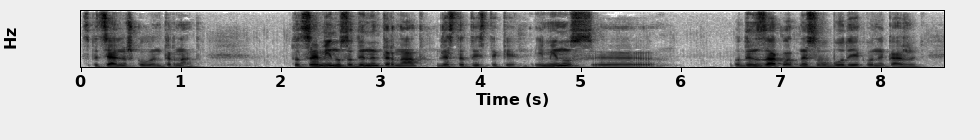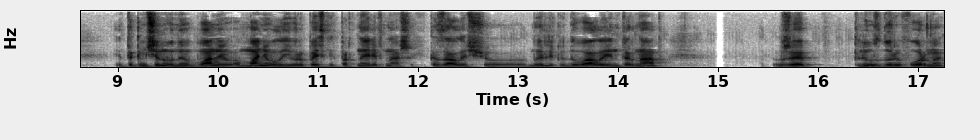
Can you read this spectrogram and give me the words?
спеціальну школу інтернат, то це мінус один інтернат для статистики і мінус е, один заклад несвободи, як вони кажуть. І таким чином вони обманювали європейських партнерів наших і казали, що ми ліквідували інтернат вже плюс до реформи.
